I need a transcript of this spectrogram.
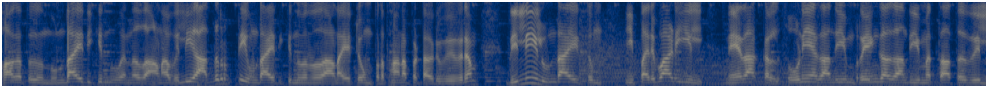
ഭാഗത്ത് നിന്നുണ്ടായിരിക്കുന്നു എന്നതാണ് വലിയ അതിർത്തി ഉണ്ടായിരിക്കുന്നു എന്നതാണ് ഏറ്റവും പ്രധാനപ്പെട്ട ഒരു വിവരം. ദില്ലിയിൽ ഉണ്ടായിട്ടും ഈ പരിപാടിയിൽ നേതാക്കൾ സോണിയാഗാന്ധിയും പ്രിയങ്ക ഗാന്ധിയും എത്താത്തതിൽ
